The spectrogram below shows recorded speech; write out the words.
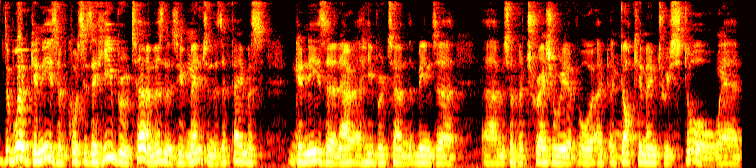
the word Geniza, of course, is a Hebrew term, isn't it? As you've mentioned, there's a famous Geniza, a Hebrew term that means a um, sort of a treasury of, or a, a documentary store where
